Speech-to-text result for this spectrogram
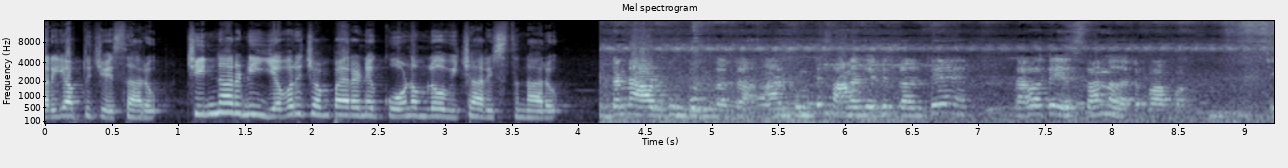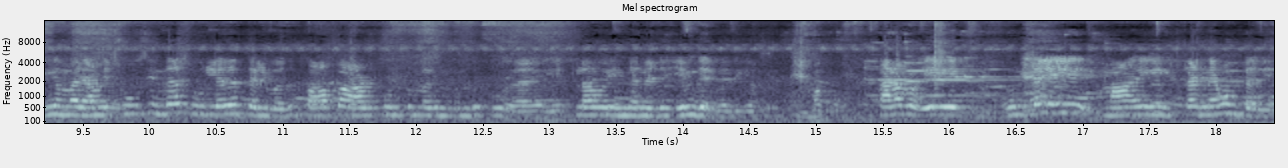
దర్యాప్తు చేశారు. చిన్నారిని ఎవరు చంపారనే కోణంలో విచారిస్తున్నారు. ఆడుకుంటుందట ఆడుకుంటే స్నానం చేపిస్తా అంటే తర్వాత వేస్తా అన్నదట పాప. ఇక మరి ఆమె చూసిందా చూడలేదో తెలియదు. పాప ఆడుకుంటూ మరి ముందుకు ఎట్లా పోయింది అనేది ఏం తెలియదు ఇక మాకు. కనబ ఉంటే మా ఇక్కడనే ఉంటుంది.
